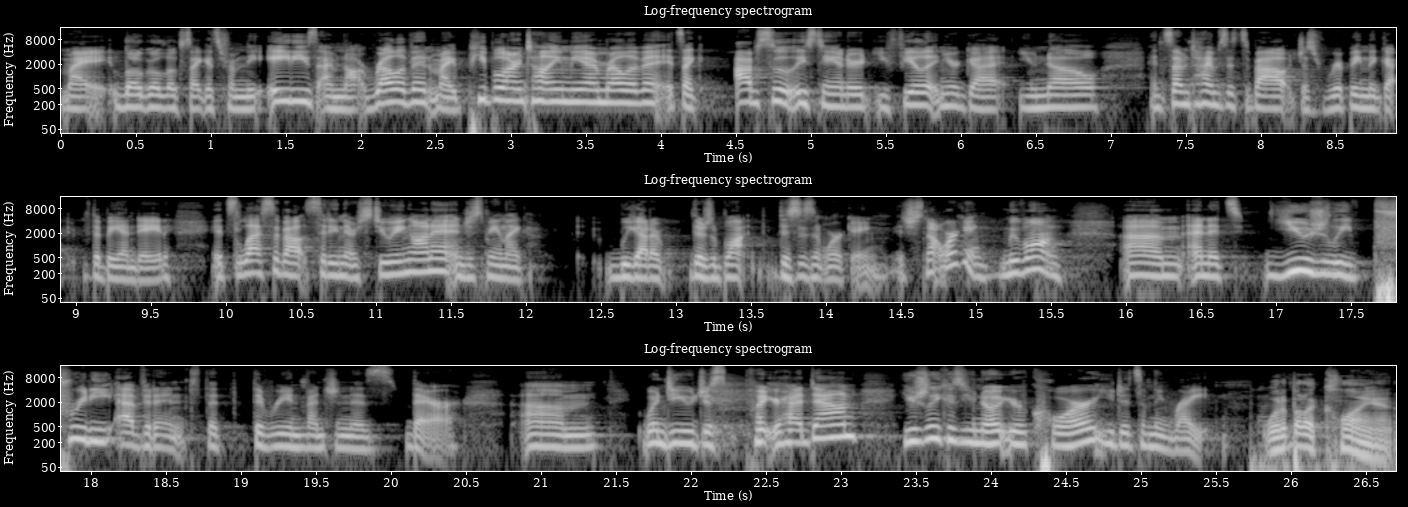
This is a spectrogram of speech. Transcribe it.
my logo looks like it's from the 80s i'm not relevant my people aren't telling me i'm relevant. It's like absolutely standard you feel it in your gut you know and sometimes it's about just ripping the gut, the band-aid. It's less about sitting there stewing on it and just being like we gotta there's a blind this isn't working it's just not working move along um, and it's usually pretty evident that the reinvention is there um, when do you just put your head down? Usually because you know at your core you did something right. What about a client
